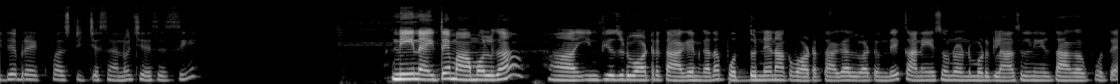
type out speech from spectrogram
ఇదే బ్రేక్ఫాస్ట్ ఇచ్చేసాను. చేసేసి నేనైతే మామూలుగా ఇన్ఫ్యూజ్డ్ వాటర్ తాగాను కదా పొద్దున్నే నాకు వాటర్ తాగే అలవాటు ఉంది. కనీసం రెండు మూడు గ్లాసులు నీళ్ళు తాగకపోతే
